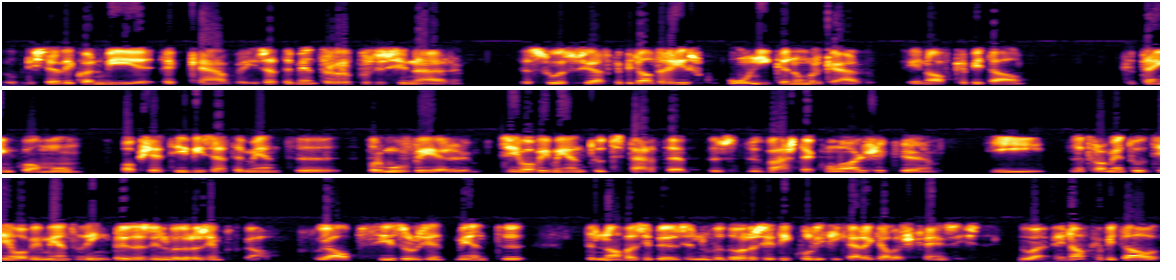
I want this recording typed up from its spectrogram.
O Ministério da Economia acaba exatamente de reposicionar a sua sociedade de capital de risco única no mercado, em Nova Capital, que tem como objetivo exatamente promover desenvolvimento de startups de base tecnológica e, naturalmente, o desenvolvimento de empresas inovadoras em Portugal. Portugal precisa urgentemente de novas empresas inovadoras e de qualificar aquelas que já existem. A Nova Capital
